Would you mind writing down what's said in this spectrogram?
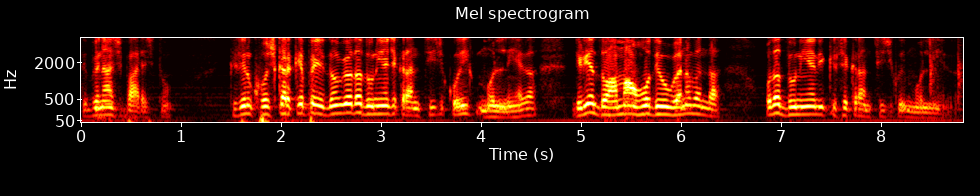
ਤੇ ਬਿਨਾਂ ਸਿਫਾਰਿਸ਼ ਤੋਂ ਕਿਸੇ ਨੂੰ ਖੁਸ਼ ਕਰਕੇ ਭੇਜ ਦੋਗੇ, ਉਹਦਾ ਦੁਨੀਆ 'ਚ ਕਰੰਸੀ 'ਚ ਕੋਈ ਮੁੱਲ ਨਹੀਂ ਹੈਗਾ। ਜਿਹੜੀਆਂ ਦੁਆਵਾਂ ਉਹ ਦੇਊਗਾ ਨਾ ਬੰਦਾ, ਉਹਦਾ ਦੁਨੀਆ ਦੀ ਕਿਸੇ ਕਰੰਸੀ 'ਚ ਕੋਈ ਮੁੱਲ ਨਹੀਂ ਹੈਗਾ।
